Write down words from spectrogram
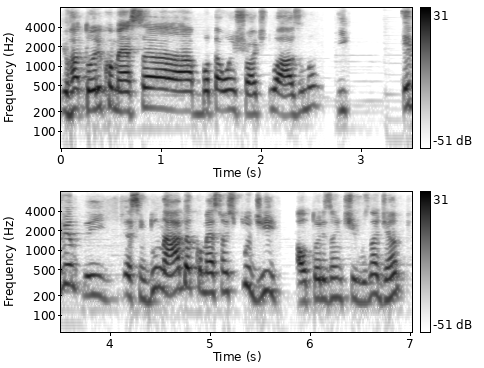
E o Hattori começa a botar o one shot do Azuma e, assim, do nada começam a explodir autores antigos na Jump.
